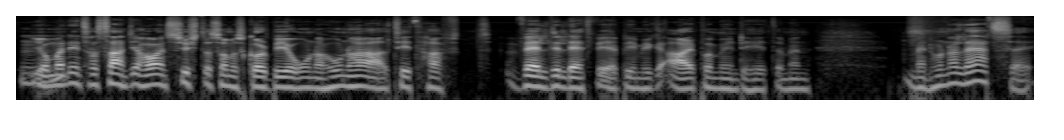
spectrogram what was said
Jo, men det är intressant. Jag har en syster som är skorpion och hon har alltid haft väldigt lätt vid att bli mycket arg på myndigheter. Men, men hon har lärt sig.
